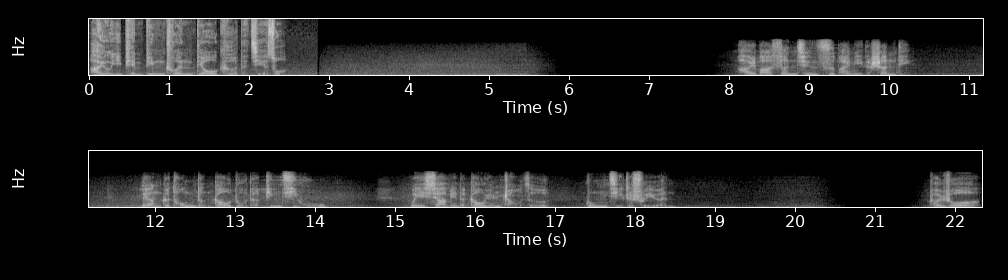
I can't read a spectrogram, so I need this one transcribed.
还有一片冰川雕刻的杰作。海拔三千四百米的山顶，两个同等高度的冰碛湖，为下面的高原沼泽供给着水源。传说，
